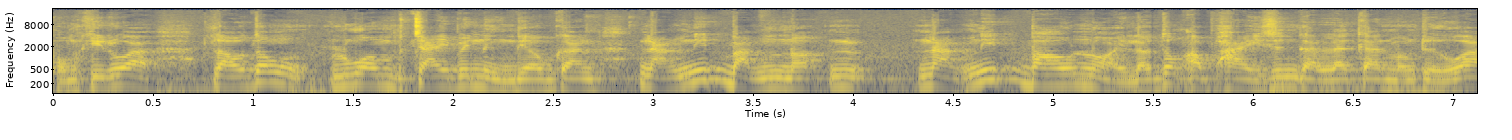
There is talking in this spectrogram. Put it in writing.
ผมคิดว่าเราต้องรวมใจเป็นหนึ่งเดียวกัน หนักนิดบังเนาะหนักนิดเบาหน่อย เราต้องอภัยซึ่งกันและกันผมถือว่า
